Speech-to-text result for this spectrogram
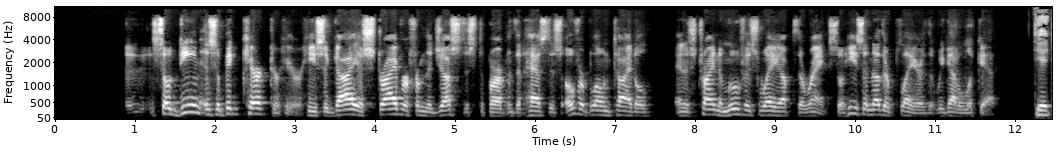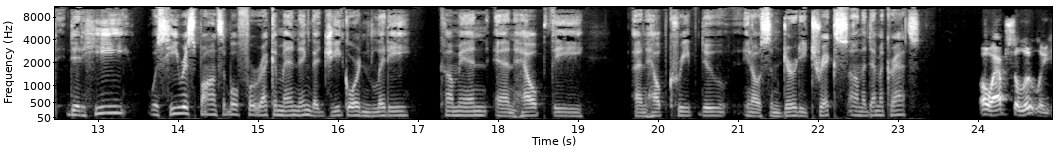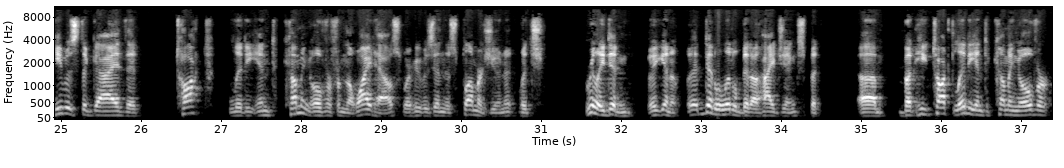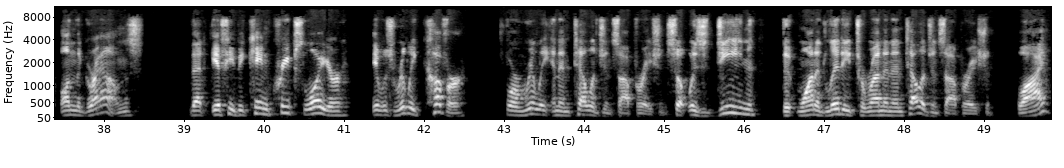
so Dean is a big character here. He's a guy, a striver from the Justice Department that has this overblown title and is trying to move his way up the ranks. So he's another player that we got to look at. Did did he was he responsible for recommending that G. Gordon Liddy come in and help the and help Creep do you know some dirty tricks on the Democrats? Oh, absolutely. He was the guy that talked Liddy into coming over from the White House, where he was in this plumbers unit, which really didn't, you know, it did a little bit of hijinks, but um, but he talked Liddy into coming over on the grounds that if he became Creep's lawyer, it was really cover for really an intelligence operation. So it was Dean that wanted Liddy to run an intelligence operation. Why?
